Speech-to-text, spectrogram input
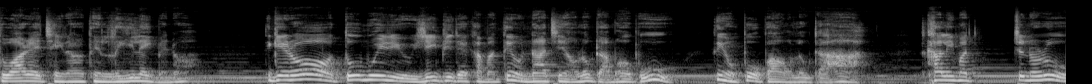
သွားတဲ့ချိန်တော့သင်လေးလိုက်မယ်နော်တကယ်တော့တိုးမွေးတွေကိုရိတ်ပြစ်တဲ့အခါမှာသင်ကိုနာကျင်အောင်လုပ်တာမဟုတ်ဘူးသင်ကိုပို့ပန်းအောင်လုပ်တာဒီခါလေးမှာကျွန်တော်တို့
